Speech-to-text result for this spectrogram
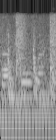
在呼唤。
